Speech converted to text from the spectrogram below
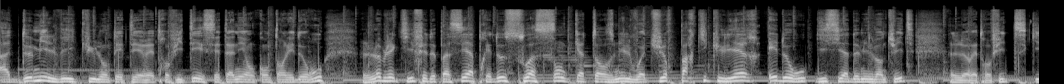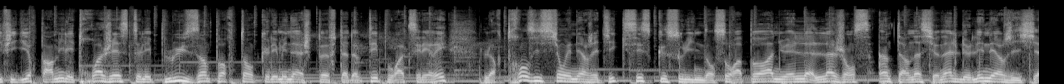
à 2000 véhicules ont été rétrofités cette année en comptant les deux roues. L'objectif est de passer à près de 74 000 voitures particulières et de roues d'ici à 2028. Le rétrofit qui figure parmi les trois gestes les plus important que les ménages peuvent adopter pour accélérer leur transition énergétique. C'est ce que souligne dans son rapport annuel l'Agence internationale de l'énergie.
